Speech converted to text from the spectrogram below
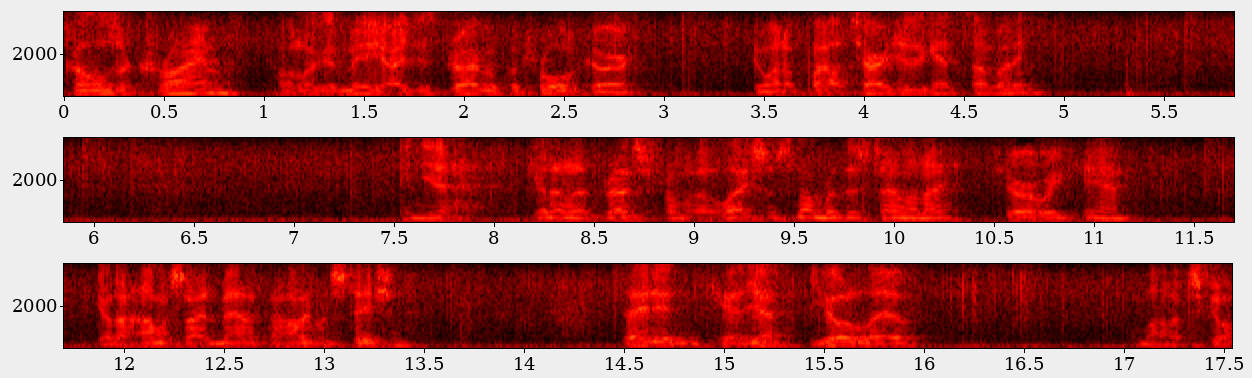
skulls a crime? Oh, look at me. I just drive a patrol car. You want to file charges against somebody? Can you get an address from a license number this time of night? Sure we can. You Got a homicide man at the Hollywood station? They didn't kill you. You'll live. Come on, let's go.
